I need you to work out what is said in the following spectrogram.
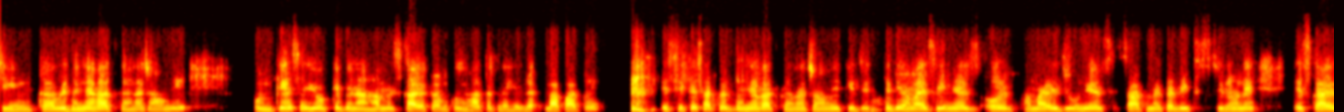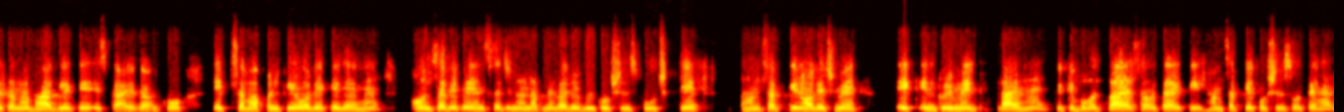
टीम का भी धन्यवाद कहना चाहूँगी। उनके सहयोग के बिना हम इस कार्यक्रम को यहाँ तक नहीं ला पाते। इसी के साथ मैं धन्यवाद कहना चाहूँगी कि जितने भी हमारे सीनियर्स और हमारे जूनियर्स साथ में कलीग्स जिन्होंने इस कार्यक्रम में भाग लेके इस कार्यक्रम को एक समापन की ओर लेके गए हैं, और उन सभी पेरेंट्स का जिन्होंने अपने वैल्यूबल क्वेश्चंस पूछ के हम सबकी नॉलेज में एक इंक्रीमेंट लाए हैं, क्योंकि बहुत बार ऐसा होता है कि हम सबके क्वेश्चन होते हैं,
